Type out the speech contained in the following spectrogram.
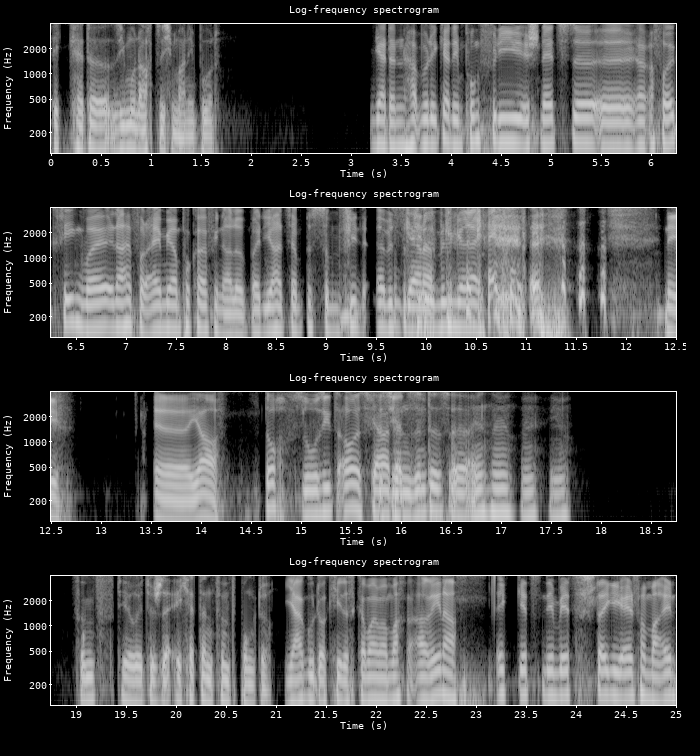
Ich hätte 87 im Angebot. Ja, dann würde ich ja den Punkt für die schnellste äh, Erfolg kriegen, weil innerhalb von einem Jahr ein Pokalfinale. Bei dir hat es ja bis zum, fin äh, bis zum. Titel ein bisschen gereicht. Nee. Äh, ja, doch, so sieht's aus. Ja, dann jetzt. sind es äh, vier, fünf theoretisch. Ich hätte dann fünf Punkte. Ja, gut, okay, das kann man mal machen. Arena. Ich, jetzt, jetzt steige ich einfach mal ein.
